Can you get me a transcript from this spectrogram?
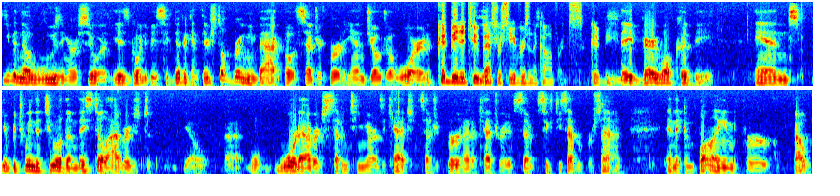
even though losing Ursua is going to be significant, they're still bringing back both Cedric Byrd and JoJo Ward. Could be the two Yeah. best receivers in the conference. Could be. They very well could be. And you know, between the two of them, they still averaged, you know, uh, well, Ward averaged 17 yards a catch. Cedric Byrd had a catch rate of 67%. And they combined for about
